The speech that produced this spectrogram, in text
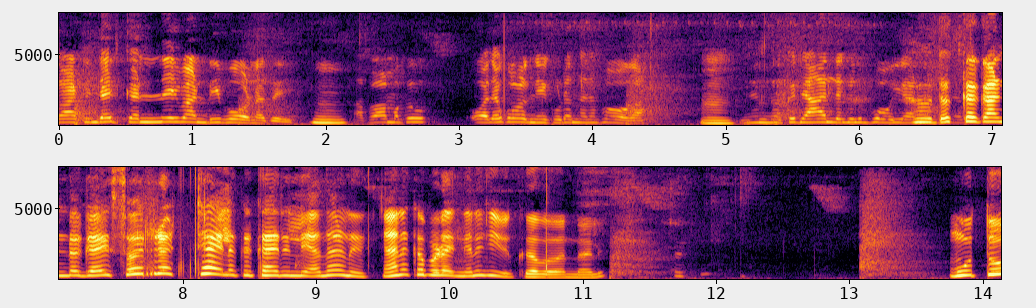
കാട്ടിന്റെ അരിക്കന്നെ ഈ വണ്ടി പോണതേ. അപ്പൊ നമുക്ക് ഓരോ കോളനി കൂടെ അങ്ങനെ പോകാം. ഇതൊക്കെ കണ്ടു ഗൈസ് ഒരൊറ്റ അയലക്കാരില്ലേ അതാണ്. ഞാനൊക്കെ ഇവിടെ എങ്ങനെ ജീവിക്കുക വന്നാൽ? മൂത്തു?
